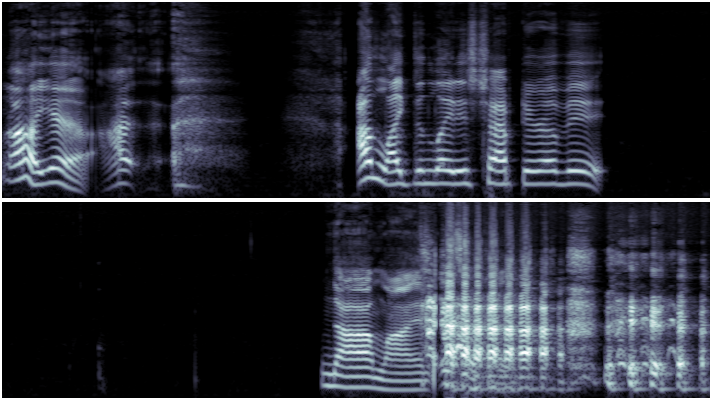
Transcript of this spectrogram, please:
Oh yeah, I I like the latest chapter of it. Nah, I'm lying. It's okay. I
